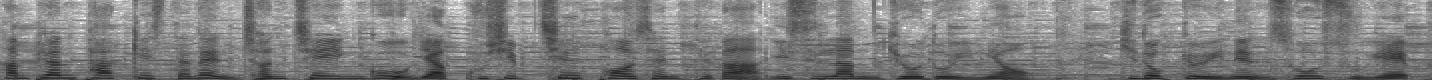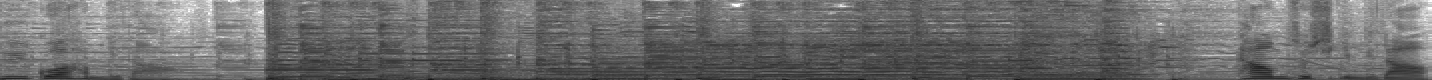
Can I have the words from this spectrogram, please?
한편 파키스탄은 전체 인구 약 97%가 이슬람 교도이며 기독교인은 소수에 불과합니다. 다음 소식입니다.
